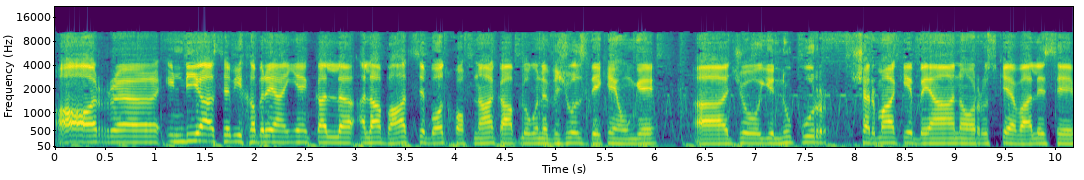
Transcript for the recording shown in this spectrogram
और इंडिया से भी खबरें आई हैं। कल अलाहाबाद से बहुत खौफनाक आप लोगों ने विजुअल्स देखे होंगे। जो ये नूपुर शर्मा के बयान और उसके हवाले से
